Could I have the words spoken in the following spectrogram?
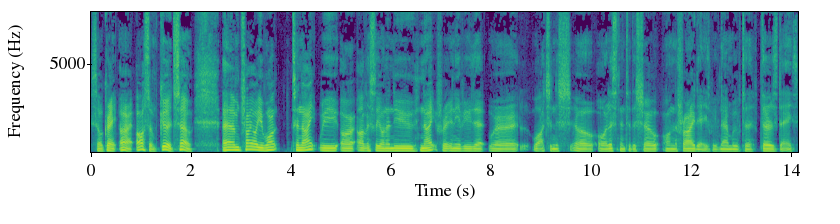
So great. All right. Awesome. Good. So um, try all you want. Tonight we are obviously on a new night for any of you that were watching the show or listening to the show on the Fridays. We've now moved to Thursdays.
